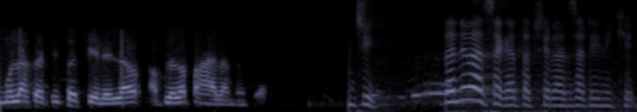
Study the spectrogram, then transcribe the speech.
मुलाखतीचा केलेला आपल्याला पाहायला मिळतो जी. धन्यवाद सगळ्या तपशिलांसाठी निखिल.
